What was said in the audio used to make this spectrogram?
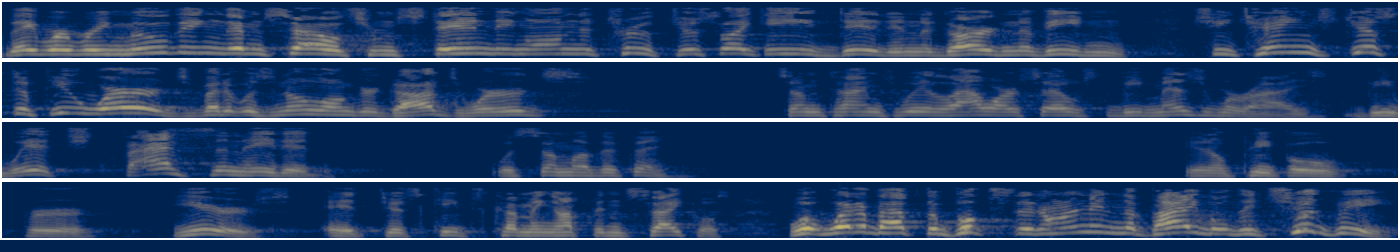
They were removing themselves from standing on the truth, just like Eve did in the Garden of Eden. She changed just a few words, but it was no longer God's words. Sometimes we allow ourselves to be mesmerized, bewitched, fascinated with some other thing. You know, people for years, it just keeps coming up in cycles. Well, what about the books that aren't in the Bible that should be?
